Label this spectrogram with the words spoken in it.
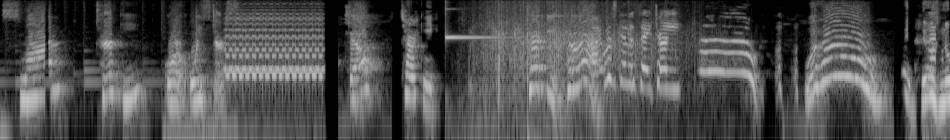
swan, turkey, or oysters? Jill? Turkey. Turkey, correct. I was gonna say turkey. Woohoo! Wait, there was no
